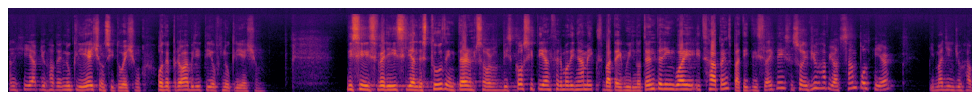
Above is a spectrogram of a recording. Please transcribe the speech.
and here you have the nucleation situation, or the probability of nucleation. This is very easily understood in terms of viscosity and thermodynamics, but I will not enter in why it happens, but it is like this. So if you have your sample here, imagine you have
